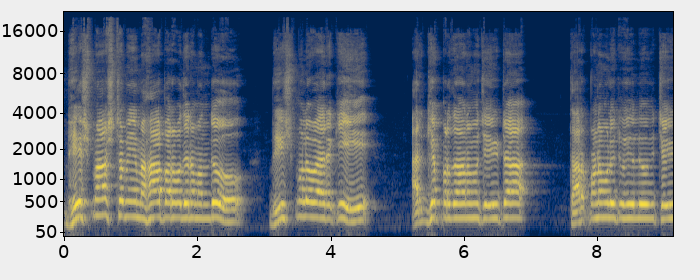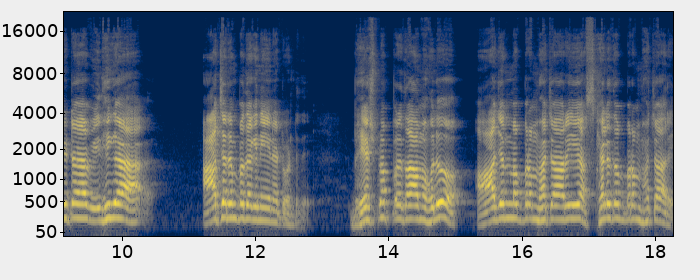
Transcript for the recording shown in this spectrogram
భీష్మాష్టమి మహాపర్వదినమందు భీష్ముల వారికి అర్ఘ్యప్రదానము చేయుట తర్పణములు చేయుట విధిగా ఆచరింపదగినటువంటిది. భీష్మ పితామహులు ఆజన్మ బ్రహ్మచారి అస్ఖలిత బ్రహ్మచారి.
